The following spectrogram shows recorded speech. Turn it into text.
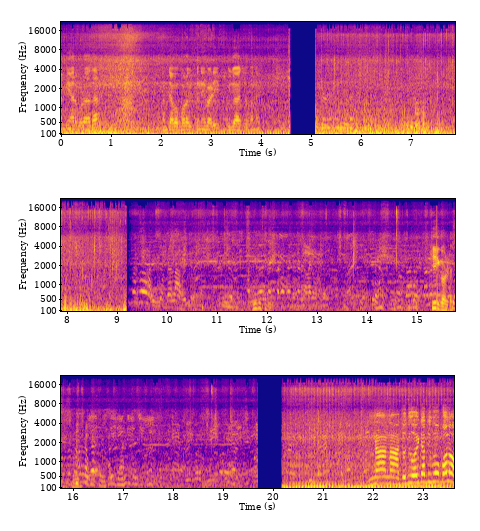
আমি আর বড় দাদা। এখন যাব বড় বিষ্ণুর বাড়ি পুজো আছে ওখানে। কি করতে না না যদি ওইটা দিব বলো।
